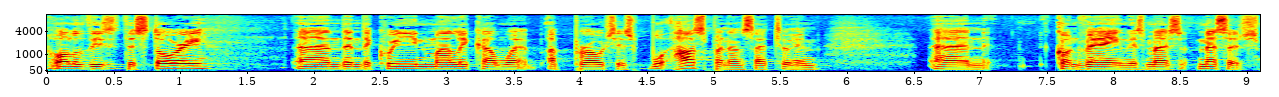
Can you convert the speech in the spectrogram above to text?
all of this, the story, and then the Queen Mallika went, approached his husband and said to him, and conveying this mes- message,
